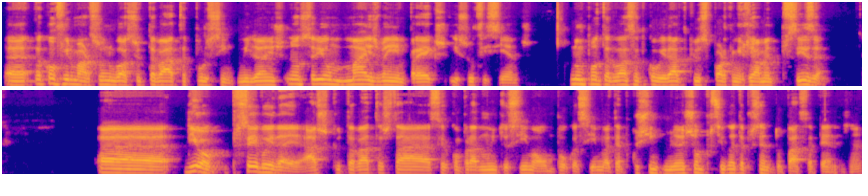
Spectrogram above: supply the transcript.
a confirmar se o negócio de Tabata por 5 milhões não seriam mais bem empregos e suficientes num ponta de lança de qualidade que o Sporting realmente precisa? Uh, Diogo, percebo a ideia. Acho que o Tabata está a ser comprado muito acima, ou um pouco acima, até porque os 5 milhões são por 50% do passe apenas, é?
